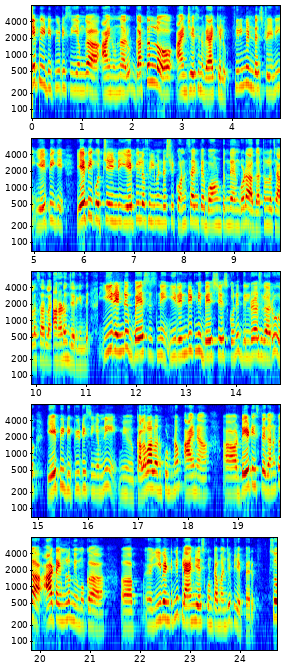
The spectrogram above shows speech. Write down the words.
ఏపీ డిప్యూటీ సీఎంగా ఆయన ఉన్నారు. గతంలో ఆయన చేసిన వ్యాఖ్యలు ఫిల్మ్ ఇండస్ట్రీని ఏపీకి ఏపీకి వచ్చేయండి ఏపీలో ఫిల్మ్ ఇండస్ట్రీ కొనసాగితే బాగుంటుంది అని కూడా ఆ గతంలో చాలాసార్లు అనడం జరిగింది. ఈ రెండు బేసిస్ని ఈ రెండింటిని బేస్ చేసుకొని దిల్ రాజు గారు ఏపీ డిప్యూటీ సీఎంని మేము కలవాలనుకుంటున్నాం. ఆయన డేట్ ఇస్తే కనుక ఆ టైంలో మేము ఒక ఈవెంట్ని ప్లాన్ చేసుకుంటామని చెప్పి చెప్పారు. సో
